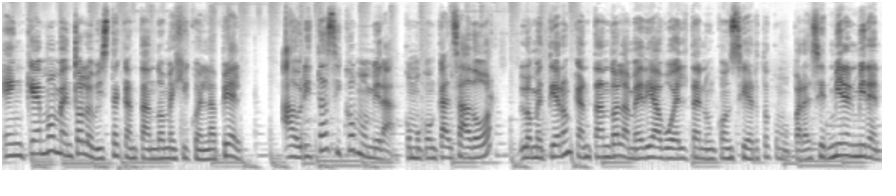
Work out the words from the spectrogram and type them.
¿En qué momento lo viste cantando México en la piel? Ahorita así como, mira, como con calzador, lo metieron cantando a la media vuelta en un concierto como para decir, miren, miren,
